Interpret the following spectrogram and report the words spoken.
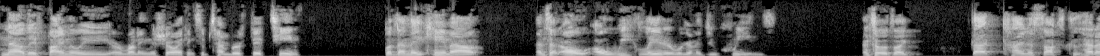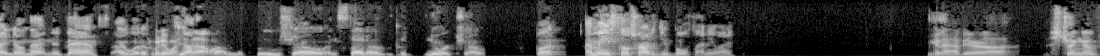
now they finally are running the show, I think September 15th. But then they came out and said, oh, a week later we're going to do Queens. And so it's like, that kind of sucks because had I known that in advance, I would have to just that one. done the Queen show instead of the Newark show. But I may still try to do both anyway. You're gonna have your uh, string of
